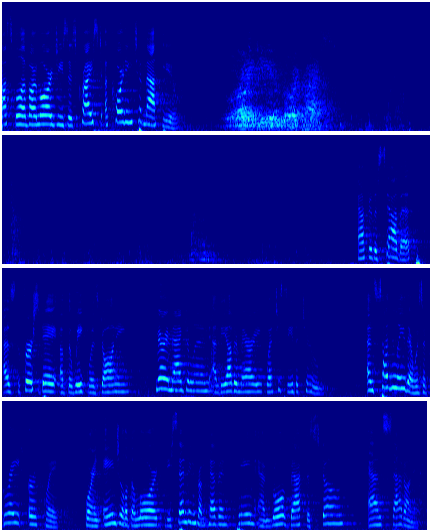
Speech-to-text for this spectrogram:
Gospel of our Lord Jesus Christ according to Matthew. Glory to you, Lord Christ. After the Sabbath, as the first day of the week was dawning, Mary Magdalene and the other Mary went to see the tomb. And suddenly there was a great earthquake for an angel of the Lord, descending from heaven, came and rolled back the stone and sat on it.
